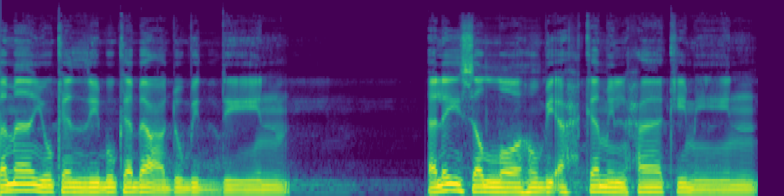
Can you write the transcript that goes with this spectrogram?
فما يكذبك بعد بالدين. أليس الله بأحكم الحاكمين؟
